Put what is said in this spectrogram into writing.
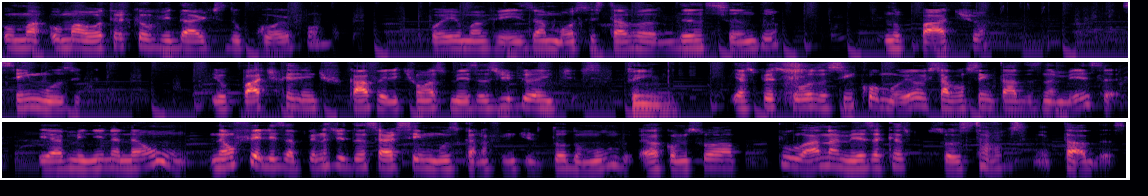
Uma, uma outra que eu vi da arte do corpo foi uma vez a moça estava dançando no pátio sem música. E o pátio que a gente ficava, ele tinha umas mesas gigantes. Sim. E as pessoas, assim como eu, estavam sentadas na mesa e a menina não não feliz apenas de dançar sem música na frente de todo mundo, ela começou a pular na mesa que as pessoas estavam sentadas.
